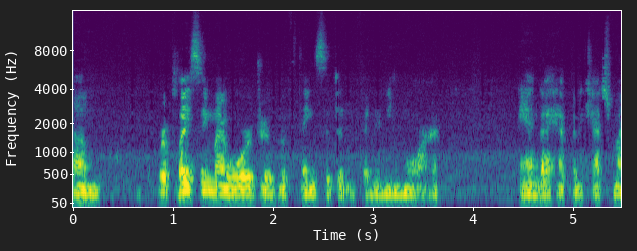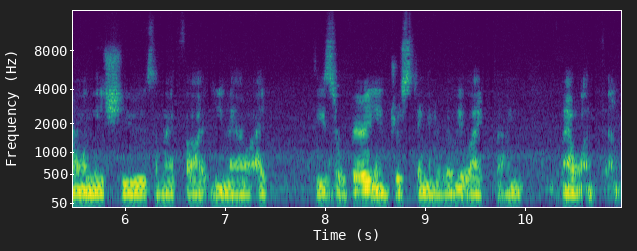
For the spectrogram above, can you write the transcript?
um, replacing my wardrobe with things that didn't fit anymore. And I happened to catch my on these shoes, and I thought, you know, I these are very interesting, and I really like them, and I want them.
